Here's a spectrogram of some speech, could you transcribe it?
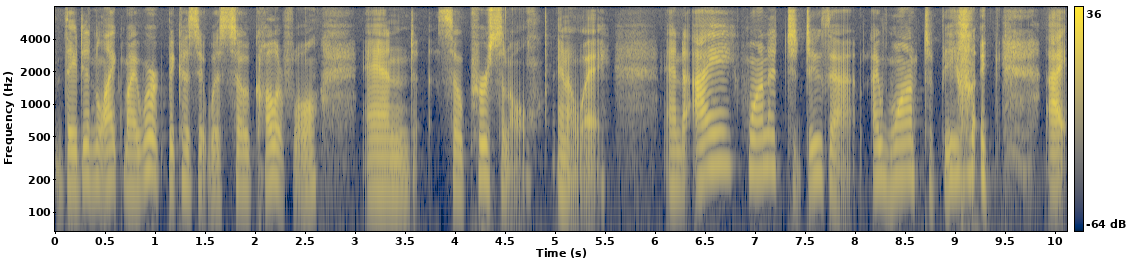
they didn't like my work because it was so colorful and so personal in a way and I wanted to do that. I want to be like I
